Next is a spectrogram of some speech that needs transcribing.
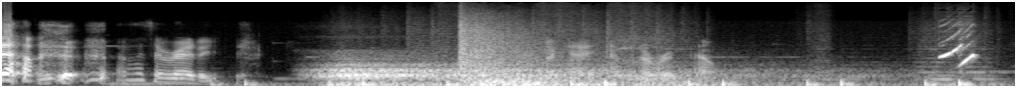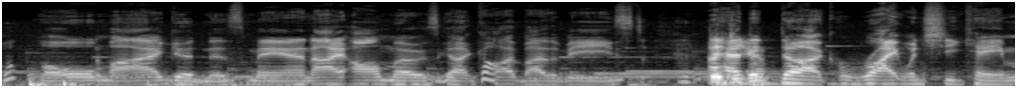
no, I wasn't ready. Okay, I'm in a room now. Oh my goodness, man. I almost got caught by the beast. I had you? to duck right when she came,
